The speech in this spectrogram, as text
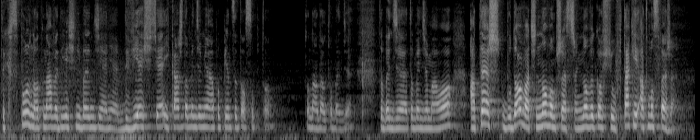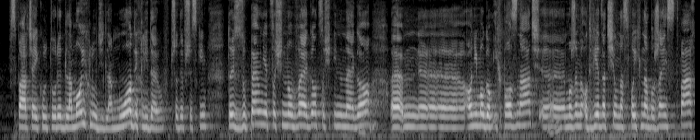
Tych wspólnot, nawet jeśli będzie, nie wiem, 200 i każda będzie miała po 500 osób, to, to nadal to będzie, to, będzie, to będzie mało. A też budować nową przestrzeń, nowy kościół w takiej atmosferze, wsparcia i kultury dla moich ludzi, dla młodych liderów przede wszystkim, to jest zupełnie coś nowego, coś innego. E, e, e, oni mogą ich poznać, e, e, możemy odwiedzać się na swoich nabożeństwach,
